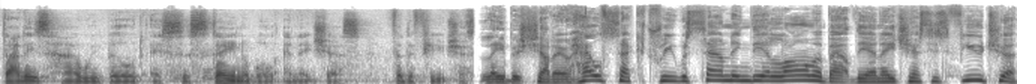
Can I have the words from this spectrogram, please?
That is how we build a sustainable NHS for the future. Labour's Shadow Health Secretary was sounding the alarm about the NHS's future,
